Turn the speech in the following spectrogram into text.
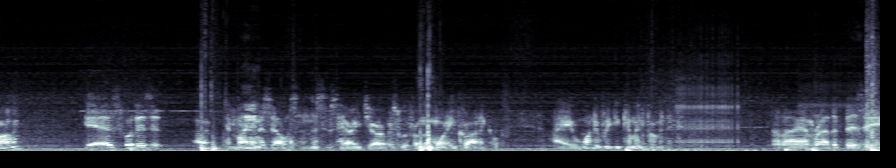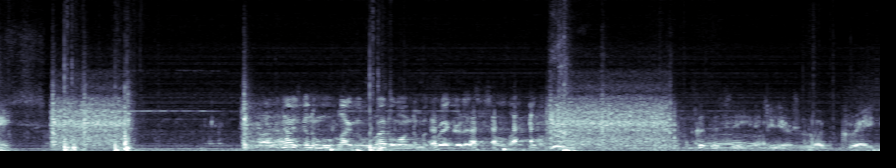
Professor Yes, what is it? Uh, and my name is Ellison. This is Harry Jarvis. We're from the Morning Chronicle. I wonder if we could come in for a minute. Well, I am rather busy. Now he's going to move like right along to McGregor. That's his whole life. You know. Good to see you. You look great.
